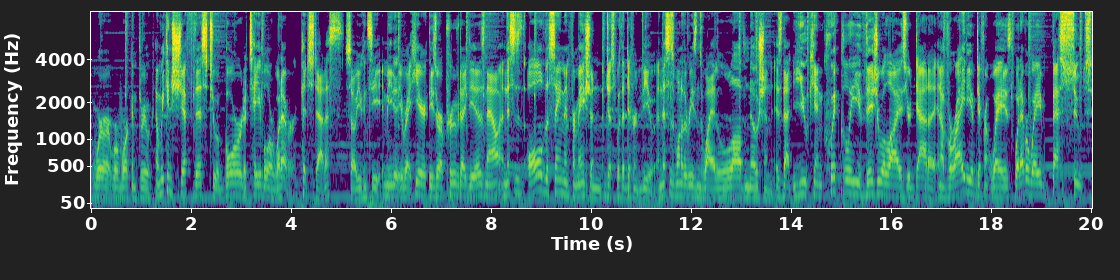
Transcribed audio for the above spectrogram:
we're, we're working through and we can shift this to a board, a table or whatever. Pitch status. So you can see immediately right here, these are approved ideas now. And this is all the same information just with a different view. And this is one of the reasons why I love Notion is that you can quickly visualize your data in a variety of different ways, whatever way best suits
